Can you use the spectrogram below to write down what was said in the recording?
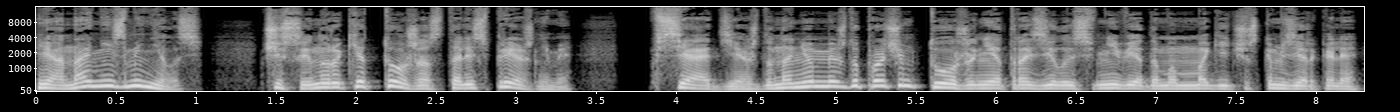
И она не изменилась. Часы на руке тоже остались прежними. Вся одежда на нем, между прочим, тоже не отразилась в неведомом магическом зеркале.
